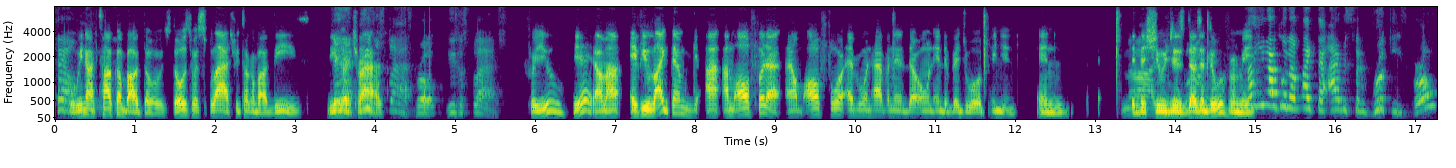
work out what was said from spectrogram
Tell But we're not talking about those. Those were splash. We're talking about these. These Yeah, are trash These are splash, bro. These are splash. for you. Yeah. I'm, I, if you like them, I, I'm all for that. I'm all for everyone having their- own individual opinion. And Nah, the shoe just doesn't do it for me. How you not gonna like the Iverson rookies, bro?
